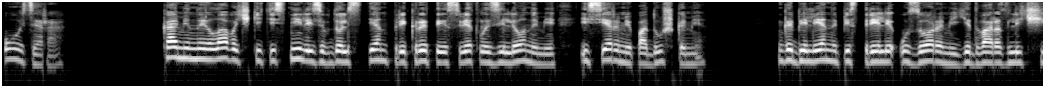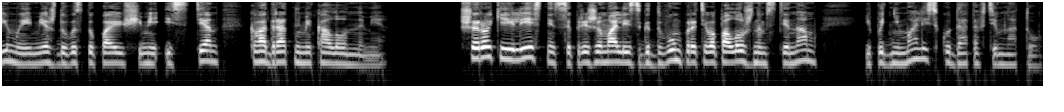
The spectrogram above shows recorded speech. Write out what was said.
озеро. Каменные лавочки теснились вдоль стен, прикрытые светло зелеными и серыми подушками. Гобелены пестрели узорами, едва различимые между выступающими из стен квадратными колоннами. Широкие лестницы прижимались к двум противоположным стенам и поднимались куда-то в темноту.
